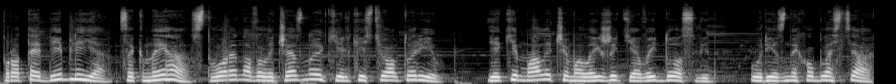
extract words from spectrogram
Проте Біблія це книга, створена величезною кількістю авторів, які мали чималий життєвий досвід у різних областях,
